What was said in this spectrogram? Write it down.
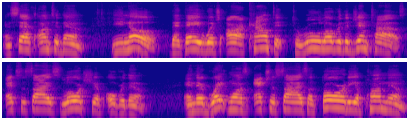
and saith unto them, Ye know that they which are accounted to rule over the Gentiles exercise lordship over them, and their great ones exercise authority upon them.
